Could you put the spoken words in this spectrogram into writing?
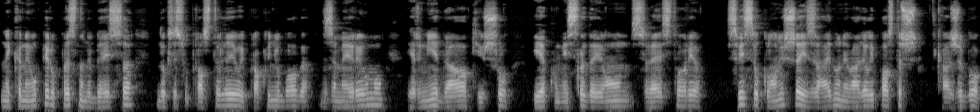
Neka ne upiru prst na nebesa dok se suprostavljaju i proklinju Boga, zameraju mu jer nije dao kišu, iako misle da je on sve stvorio. Svi se ukloniše i zajedno nevaljali postaše, kaže Bog.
